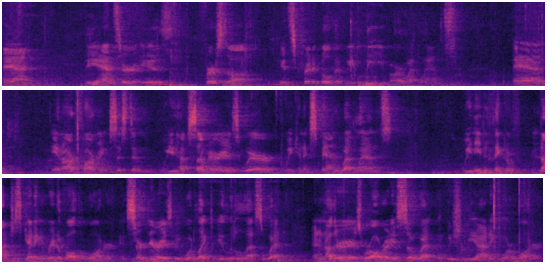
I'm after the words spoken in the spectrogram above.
And the answer is, first off, it's critical that we leave our wetlands. And in our farming system, we have some areas where we can expand wetlands. We need to think of not just getting rid of all the water. In certain areas, we would like to be a little less wet. And in other areas, we're already so wet that we should be adding more water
